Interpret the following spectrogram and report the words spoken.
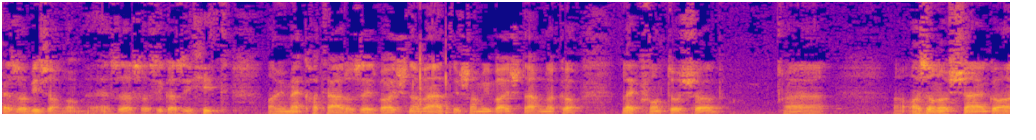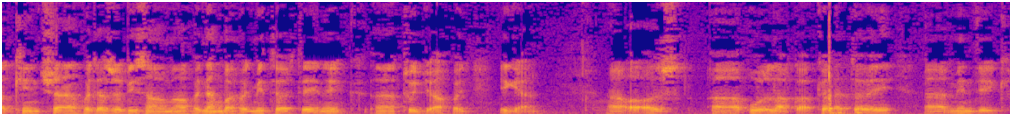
ez a bizalom, ez az, az igazi hit, ami meghatároz egy vajsnavát, és ami vajsnávnak a legfontosabb azonossága, kincse, hogy az ő bizalma, hogy nem baj, hogy mi történik, tudja, hogy igen, az úrnak a követői mindig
